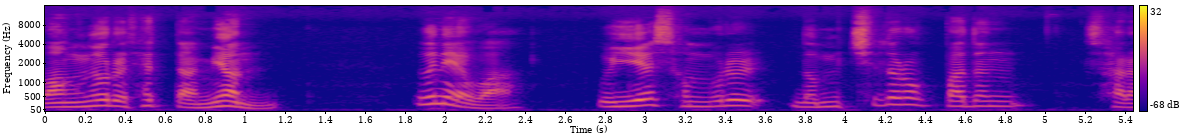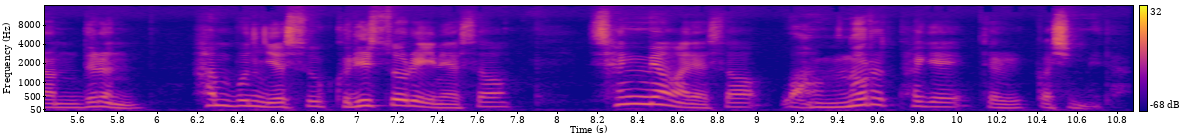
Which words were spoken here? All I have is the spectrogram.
왕노를 했다면 은혜와 의의 선물을 넘치도록 받은 사람들은 한 분 예수 그리스도로 인해서 생명 안에서 왕노릇하게 될 것입니다.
